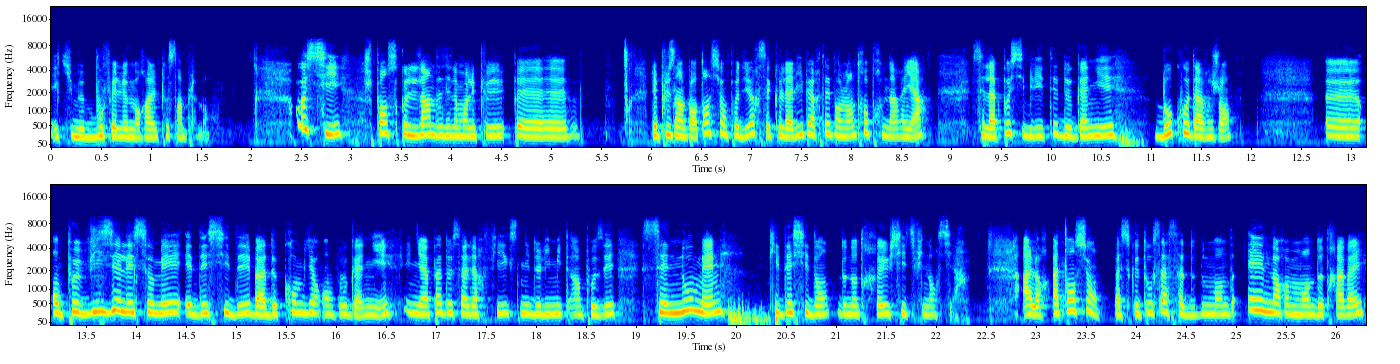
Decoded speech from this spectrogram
et qui me bouffaient le moral tout simplement. Aussi, je pense que l'un des éléments les plus euh, les plus importants, si on peut dire, c'est que la liberté dans l'entrepreneuriat, c'est la possibilité de gagner beaucoup d'argent euh, on peut viser les sommets et décider bah, de combien on veut gagner. Il n'y a pas de salaire fixe ni de limite imposée. C'est nous-mêmes qui décidons de notre réussite financière. Alors attention, parce que tout ça, ça demande énormément de travail,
